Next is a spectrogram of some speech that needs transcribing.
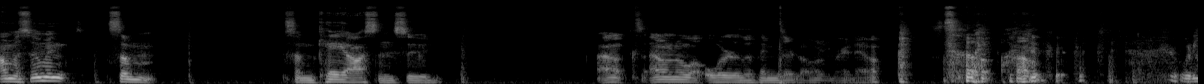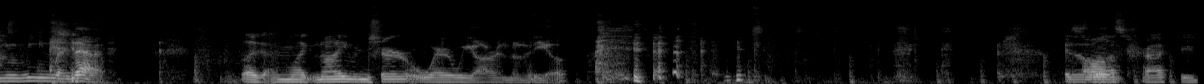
I'm assuming some some chaos ensued. I don't, 'cause I don't know what order the things are going right now. So, um, What do you mean by that? like, I'm like not even sure where we are in the video. I just Um, lost track, dude.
